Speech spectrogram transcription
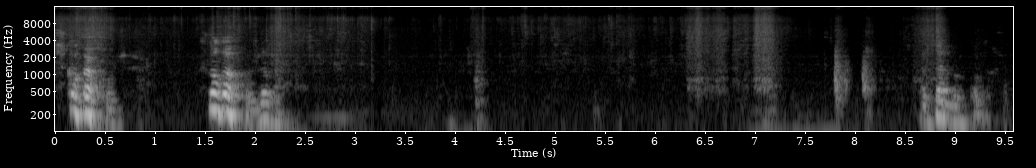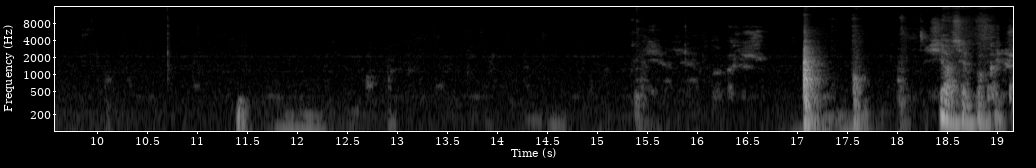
Сколько хочешь. Сколько хочешь, давай. Сейчас я покришу.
